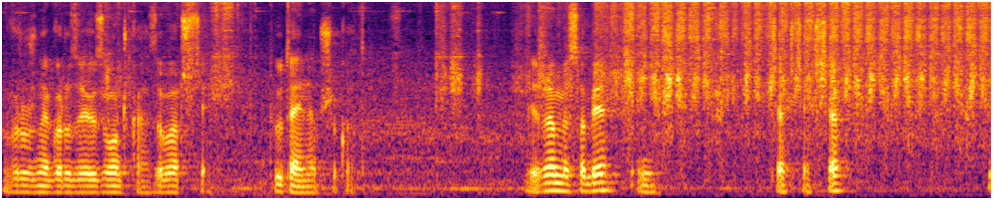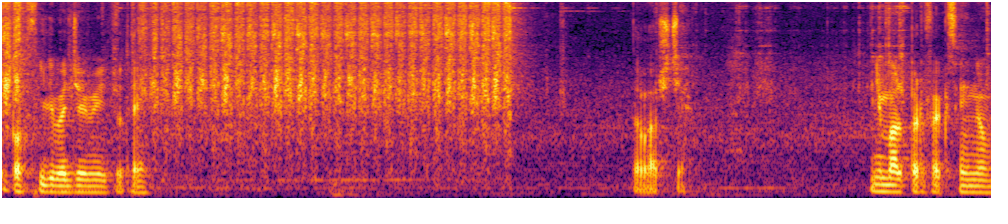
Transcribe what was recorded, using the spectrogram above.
w różnego rodzaju złączkach. Zobaczcie, tutaj na przykład. Bierzemy sobie i ciach, ciach, ciach. I po chwili będziemy mieli tutaj. Zobaczcie. Niemal perfekcyjną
